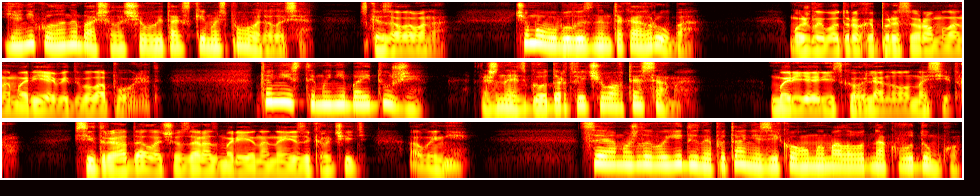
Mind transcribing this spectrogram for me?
Я ніколи не бачила, що ви так з кимось поводилися, сказала вона. Чому ви були з ним така груба? Можливо, трохи пересоромлена Марія відвела погляд. Тоністи мені байдужі. Жнець Годард відчував те саме. Марія різко глянула на сітру. Сітра гадала, що зараз Марія на неї закричить, але ні. Це, можливо, єдине питання, з якого ми мали однакову думку,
